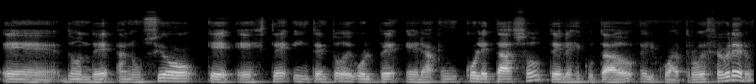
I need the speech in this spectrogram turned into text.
eh, donde anunció que este intento de golpe era un coletazo del ejecutado el 4 de febrero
